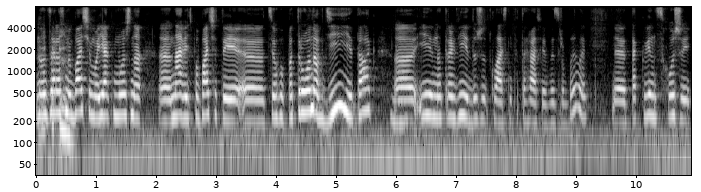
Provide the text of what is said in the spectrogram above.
Ну от зараз ми бачимо, як можна е, навіть побачити е, цього патрона в дії, так? Да. Е, І на траві дуже класні фотографії ви зробили. Е, Так він схожий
